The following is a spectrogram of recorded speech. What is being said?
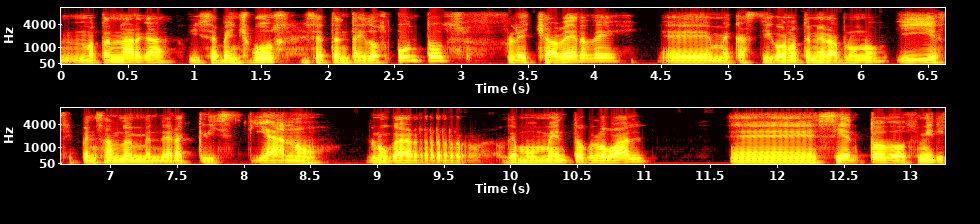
no tan larga, hice bench boost, 72 puntos, flecha verde, eh, me castigó no tener a Bruno y estoy pensando en vender a Cristiano, lugar de momento global, eh, 102 mil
